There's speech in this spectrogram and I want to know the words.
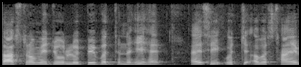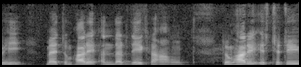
शास्त्रों में जो लिपिबद्ध नहीं है ऐसी उच्च अवस्थाएँ भी मैं तुम्हारे अंदर देख रहा हूँ। तुम्हारी स्थिति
